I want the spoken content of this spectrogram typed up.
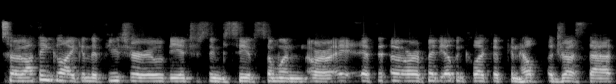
So I think like in the future, it would be interesting to see if someone or if or if maybe Open Collective can help address that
